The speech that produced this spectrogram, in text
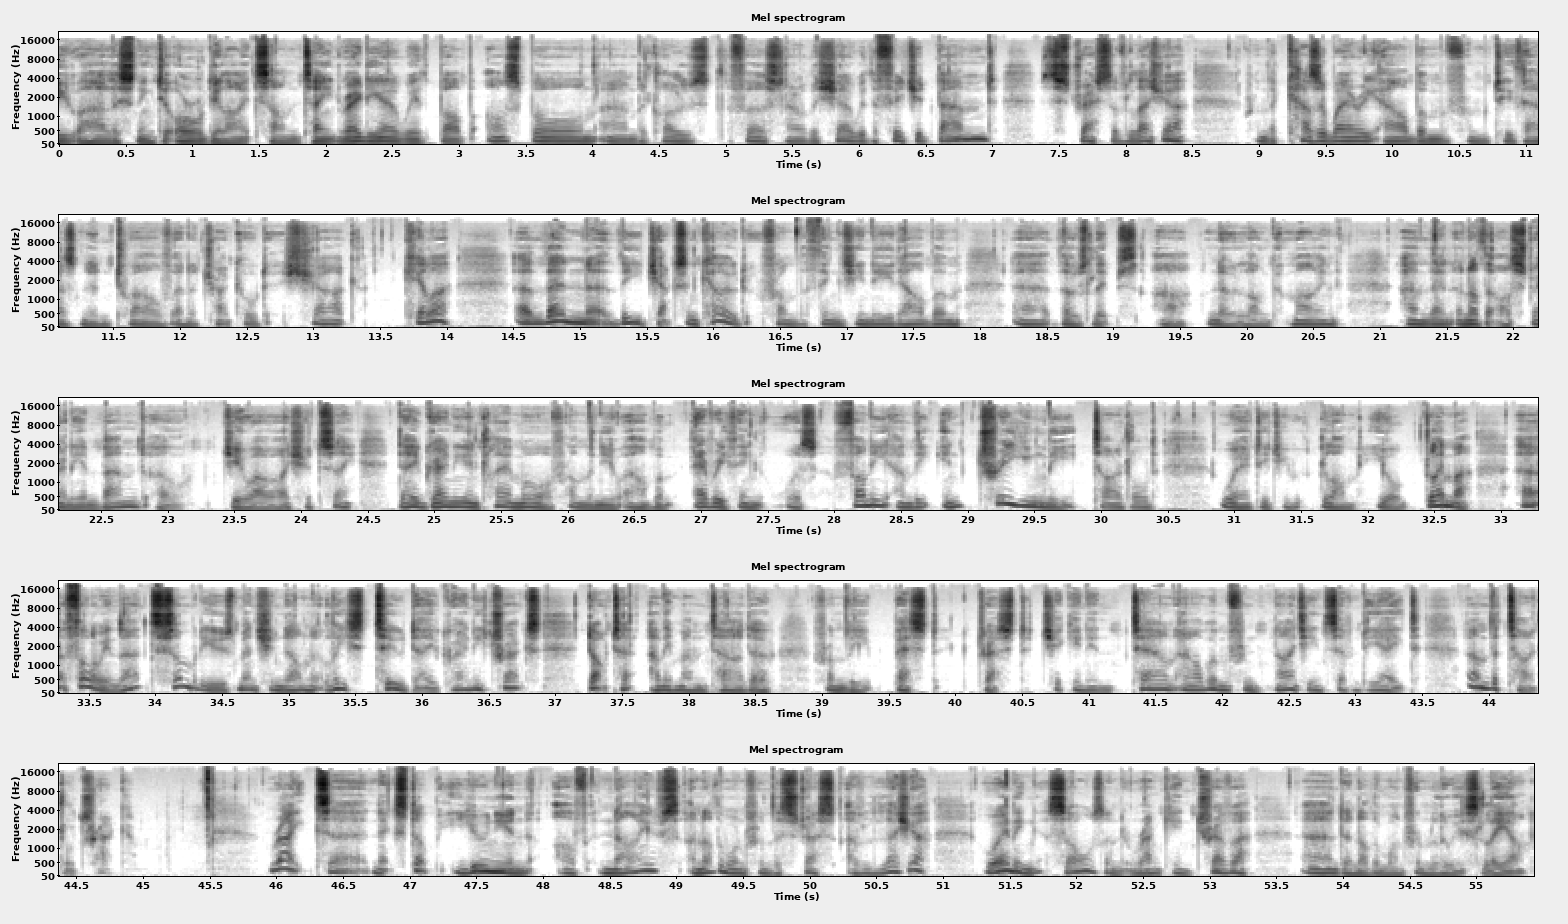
You are listening to Oral Delights on Taint Radio with Bob Osborne, and I closed the first hour of the show with the featured band, Stress of Leisure, from the Cassowary album from 2012, and a track called Shark Killer. And then uh, the Jackson Code from the Things You Need album, uh, Those Lips Are No Longer Mine. And then another Australian band, oh, duo, I should say, Dave Graney and Clare Moore from the new album Everything Was Funny and the intriguingly titled Where Did You Glom Your Glimmer? Uh, following that, somebody who's mentioned on at least two Dave Graney tracks, Dr. Alimantado from the Best Dressed Chicken in Town album from 1978 and the title track. Right, uh, next up Union of Knives, another one from The Stress of Leisure, Wailing Souls and Ranking Trevor, and another one from Louis Leon.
